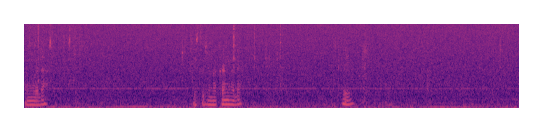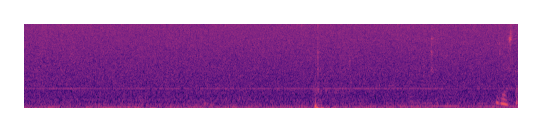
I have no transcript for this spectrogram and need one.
cañuela esto es una cañuela okay. Está.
